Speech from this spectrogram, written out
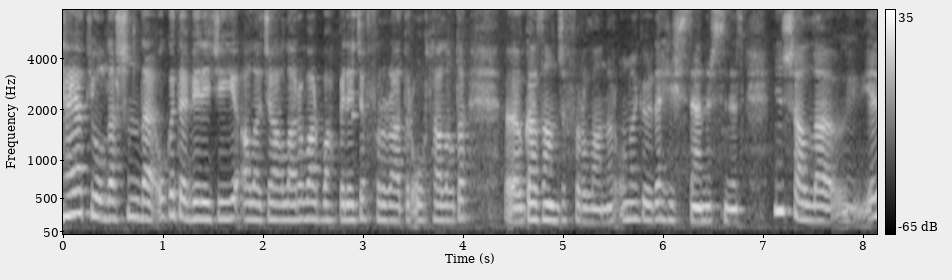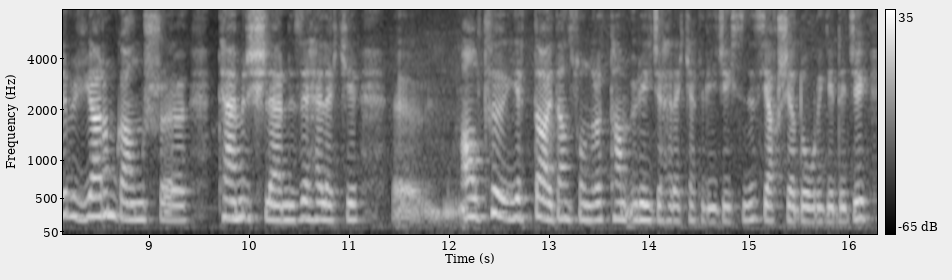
Həyat yoldaşının da o qədər verəcəyi, alacaqları var. Bax beləcə fırladır, ortalıqda e, qazancı fırlanır. Ona görə də hirslənirsiniz. İnşallah e, elə bir yarım qalmış e, təmir işlərinizi hələ ki 6-7 aydan sonra tam ürəkcə hərəkət edəcəksiniz. Yaxşıya doğru gedəcək.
